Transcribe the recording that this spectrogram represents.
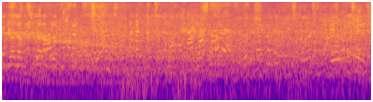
Sanki öyle sigara bırakmış. Hırsıza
